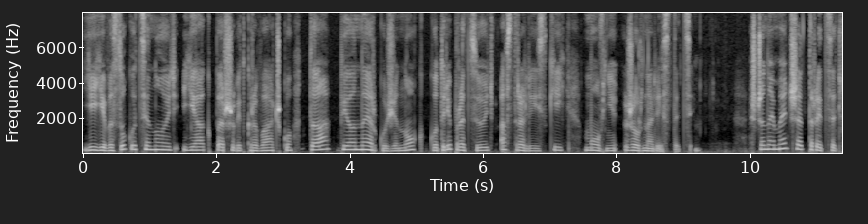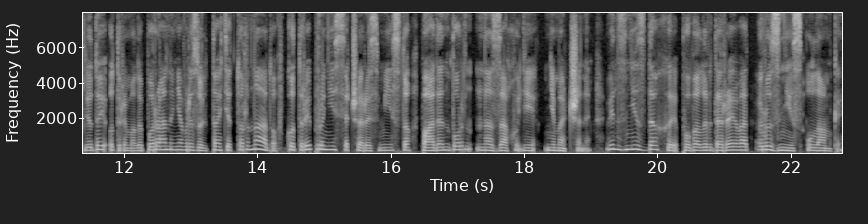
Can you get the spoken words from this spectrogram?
Її високо цінують як першовідкривачку та піонерку жінок, котрі працюють в австралійській мовній журналістиці. Щонайменше 30 людей отримали поранення в результаті торнадо, котрий пронісся через місто Паденборн на заході Німеччини. Він зніс дахи, повалив дерева, розніс уламки.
